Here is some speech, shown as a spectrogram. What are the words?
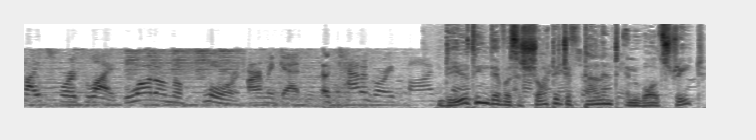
fights for its life. Blood on the floor. Armageddon. A category 5. Do you think there was a shortage of talent in Wall Street?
